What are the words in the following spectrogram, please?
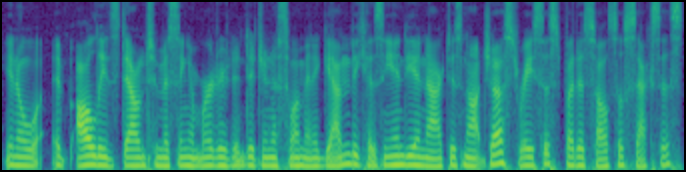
you know, it all leads down to missing and murdered Indigenous women again because the Indian Act is not just racist, but it's also sexist,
